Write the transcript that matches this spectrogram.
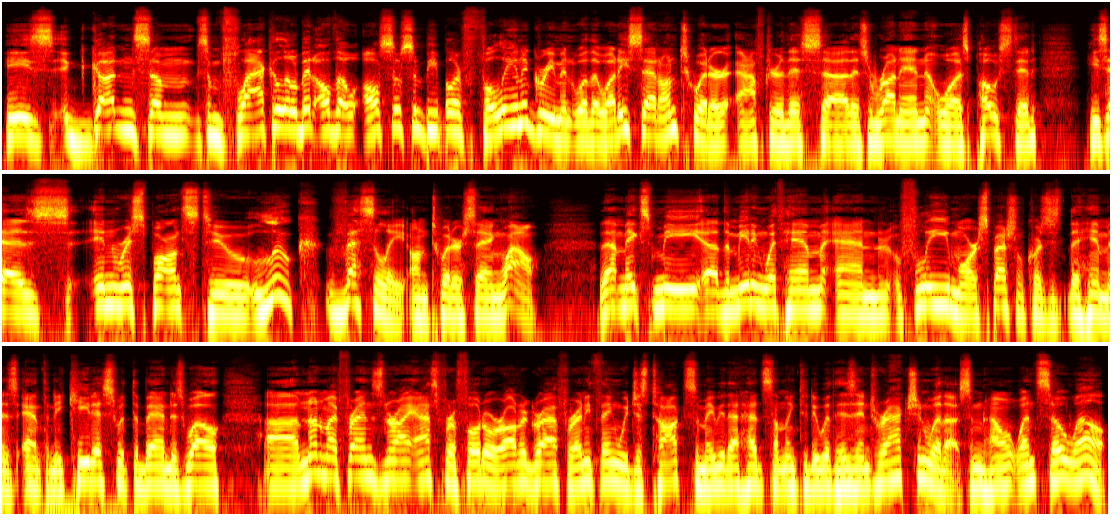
he's gotten some some flack a little bit, although also some people are fully in agreement with what he said on Twitter after this uh, this run in was posted. He says in response to Luke Vesely on Twitter saying, "Wow." That makes me uh, the meeting with him and Flea more special. Of course, the him is Anthony Kiedis with the band as well. Uh, none of my friends nor I asked for a photo or autograph or anything. We just talked, so maybe that had something to do with his interaction with us and how it went so well.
